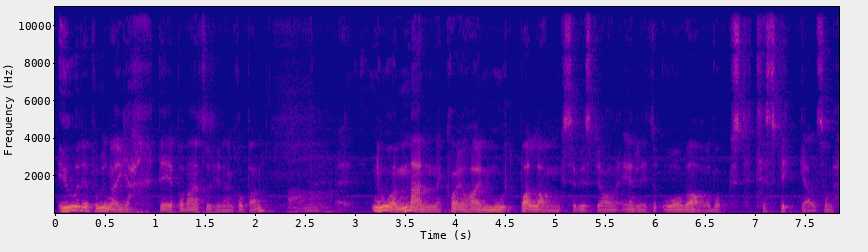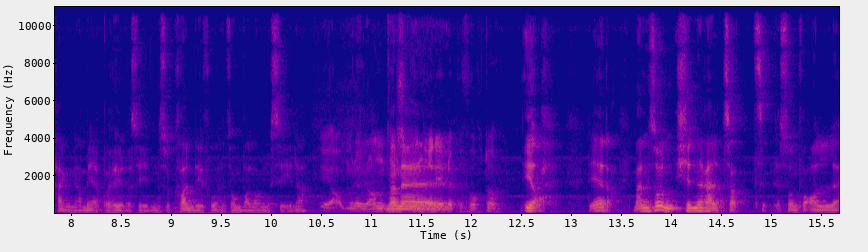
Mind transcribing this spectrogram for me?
Jo, det er pga. hjertet er på venstre siden av kroppen. Ah. Noen menn kan jo ha en motbalanse hvis de har en litt overvokst testikkel som henger mer på høyresiden. Så kan de få en sånn balanse i det. Ja, men det er vel andre som hindrer de løper fort, da. Ja, det er det. Men sånn generelt sett, sånn for alle,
